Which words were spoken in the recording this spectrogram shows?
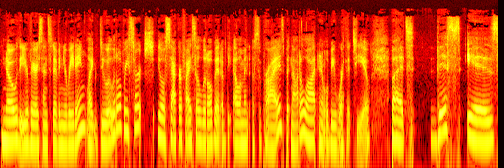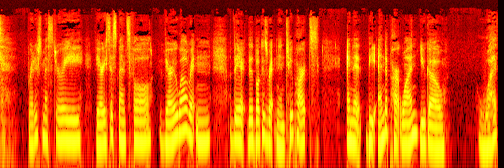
know that you're very sensitive in your reading, like do a little research. You'll sacrifice a little bit of the element of surprise, but not a lot, and it will be worth it to you. But this is British mystery, very suspenseful, very well written. The, the book is written in two parts. And at the end of part one, you go, What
